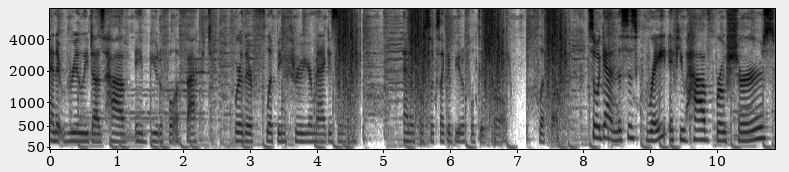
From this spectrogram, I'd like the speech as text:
and it really does have a beautiful effect where they're flipping through your magazine and it just looks like a beautiful digital flip book. So again, this is great if you have brochures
